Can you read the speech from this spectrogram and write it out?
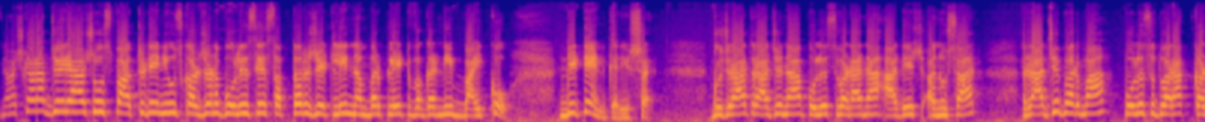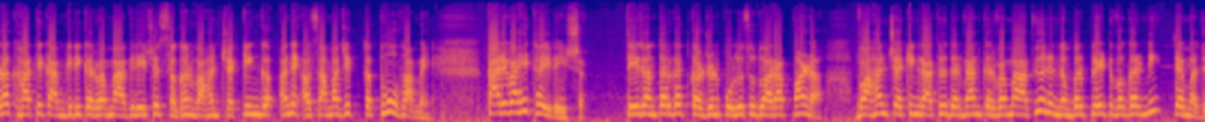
નમસ્કાર, આપ જોઈ રહ્યા છો સ્પાર્ક ટુડે ન્યૂઝ કરજણ પોલીસે સત્તર જેટલી નંબર પ્લેટ વગરની બાઇકો ડિટેન કરી છે. ગુજરાત રાજ્યના પોલીસ વડાના આદેશ અનુસાર રાજ્યભરમાં પોલીસ દ્વારા કડક હાથે કામગીરી કરવામાં આવી રહી છે. સઘન વાહન ચેકિંગ અને અસામાજિક તત્વો સામે કાર્યવાહી થઈ રહી છે. તે જ અંતર્ગત કરજણ પોલીસ દ્વારા પણ વાહન ચેકિંગ રાત્રિ દરમિયાન કરવામાં આવ્યું અને નંબર પ્લેટ વગરની તેમજ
